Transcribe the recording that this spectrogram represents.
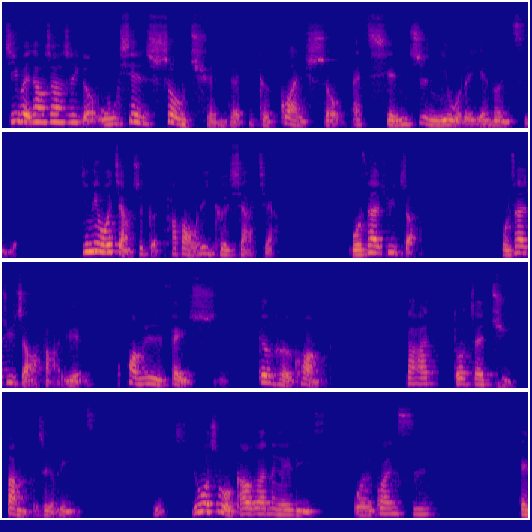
基本上像是一个无限授权的一个怪兽来钳制你我的言论自由。今天我讲这个，他把我立刻下架，我再去找，我再去找法院，旷日费时。更何况，大家都在举棒的这个例子。如果是我高端那个例子，我的官司，哎，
